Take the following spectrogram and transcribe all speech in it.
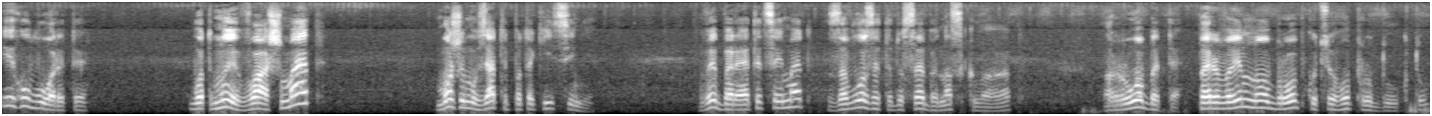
і говорите, от ми ваш мед можемо взяти по такій ціні. Ви берете цей мед, завозите до себе на склад, робите первинну обробку цього продукту,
